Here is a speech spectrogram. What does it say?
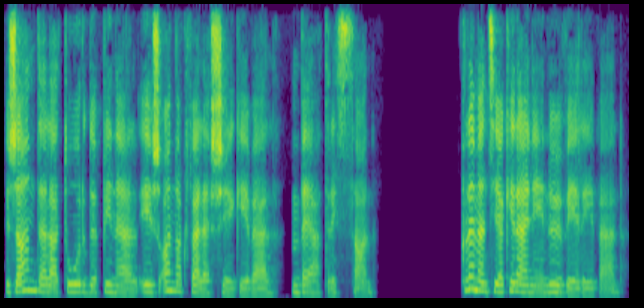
Jean de la Tour de Pinel és annak feleségével, Beatrice-szal. Clemencia királyné nővérével.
